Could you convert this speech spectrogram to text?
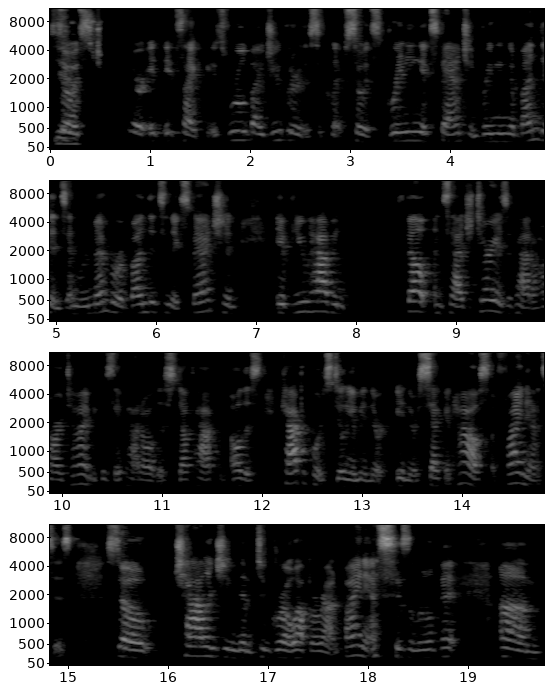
so yeah. it's Jupiter. It, it's like it's ruled by Jupiter. This eclipse, so it's bringing expansion, bringing abundance. And remember, abundance and expansion. If you haven't felt and Sagittarians have had a hard time because they've had all this stuff happen, all this Capricorn stellium in their in their second house of finances. So challenging them to grow up around finances a little bit. Um,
